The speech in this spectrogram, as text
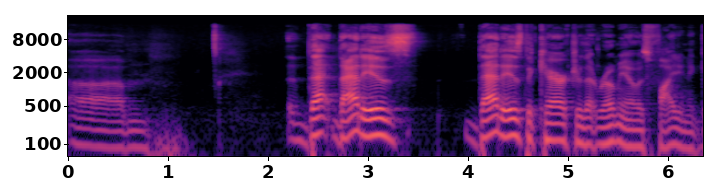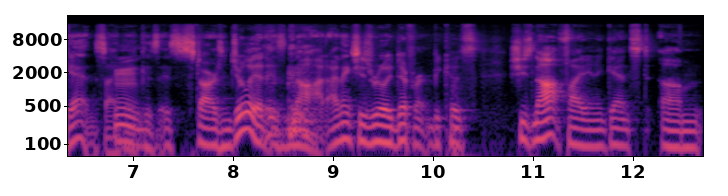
Um, that that is that is the character that Romeo is fighting against. I think is, is stars and Juliet is not. I think she's really different because she's not fighting against um,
